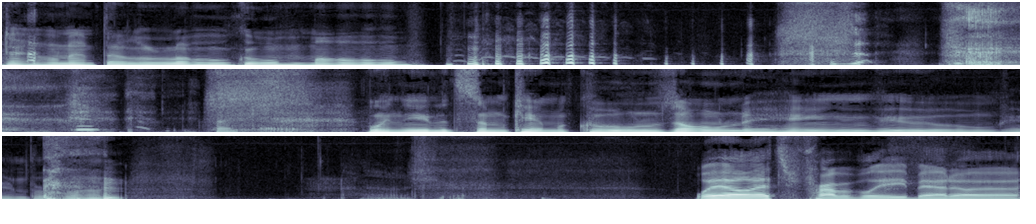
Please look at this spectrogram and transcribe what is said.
down at the local mall. We needed some chemicals only Hank Hill can provide. oh, shit. Well, that's probably about uh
